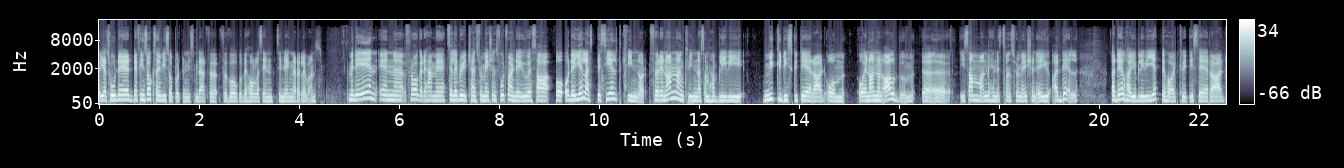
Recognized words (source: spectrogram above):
jag tror det, det finns också en viss opportunism där för, för Vogue att behålla sin, sin egna relevans. Men det är en, en eh, fråga det här med celebrity transformations fortfarande i USA och, och det gäller speciellt kvinnor. För en annan kvinna som har blivit mycket diskuterad om och en annan album uh, i samband med hennes transformation är ju Adele. Adele har ju blivit jättehårt kritiserad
